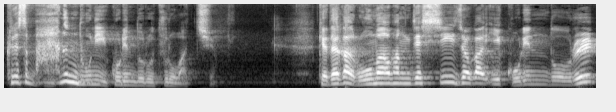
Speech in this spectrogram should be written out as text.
그래서 많은 돈이 고린도로 들어왔죠. 게다가 로마 황제 시저가 이 고린도를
